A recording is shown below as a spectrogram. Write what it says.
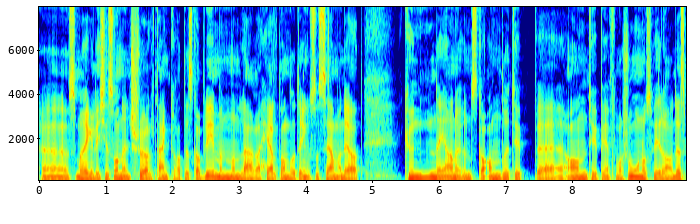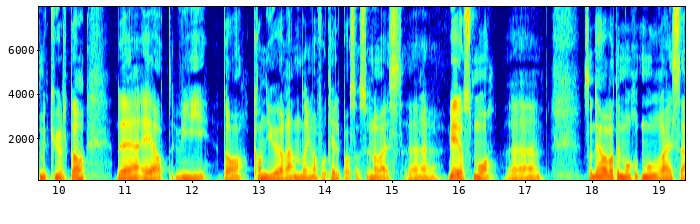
Uh, som regel ikke sånn en sjøl tenker at det skal bli, men man lærer helt andre ting. Og så ser man det at kundene gjerne ønsker andre type, uh, annen type informasjon osv. Det som er kult da, det er at vi da kan gjøre endringer for å tilpasse oss underveis. Uh, vi er jo små, så det har vært en moro mor reise.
